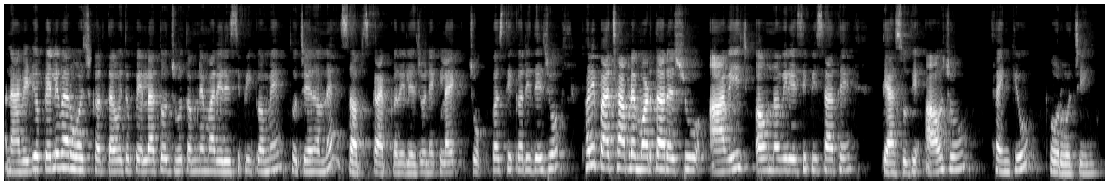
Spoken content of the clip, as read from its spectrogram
અને આ વીડિયો પહેલી વાર વોચ કરતા હોય તો પહેલાં તો જો તમને મારી રેસીપી ગમે તો ચેનલને સબસ્ક્રાઈબ કરી લેજો અને એક લાઇક ચોક્કસથી કરી દેજો. ફરી પાછા આપણે મળતા રહીશું આવી જ અવનવી રેસીપી સાથે. ત્યાં સુધી આવજો. થેન્ક યુ ફોર વોચિંગ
